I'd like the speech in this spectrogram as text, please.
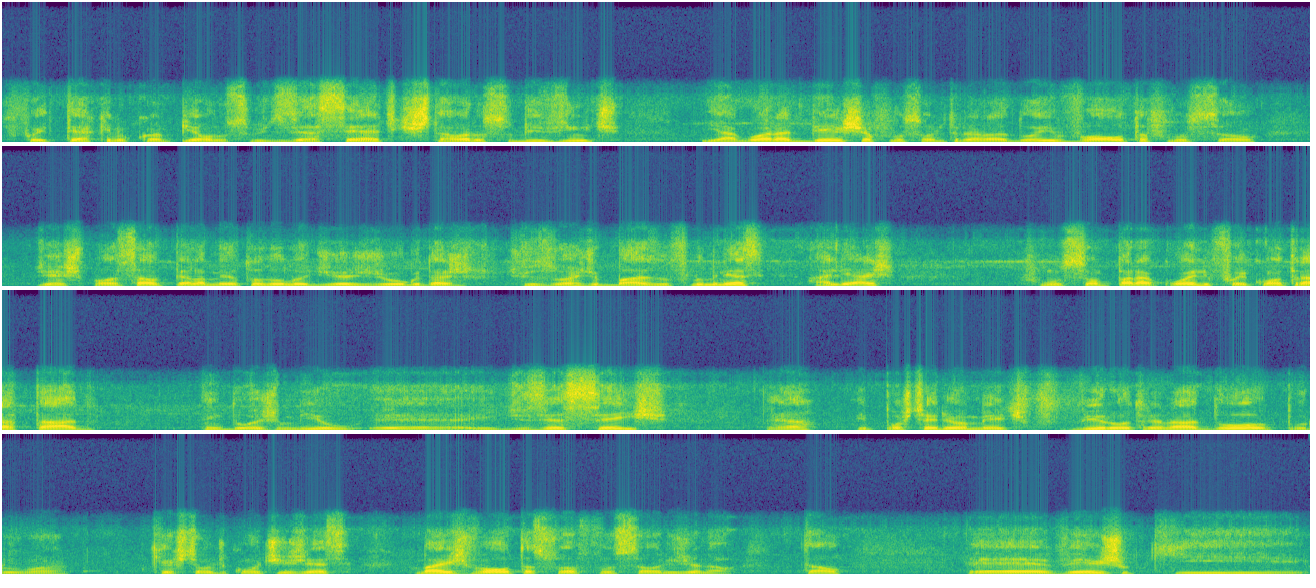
que foi técnico campeão no Sub-17, que estava no Sub-20, e agora deixa a função de treinador e volta à função de responsável pela metodologia de jogo das divisões de base do Fluminense. Aliás, função para a qual ele foi contratado em 2016 né? e posteriormente virou treinador por uma questão de contingência, mas volta à sua função original. Então, é, vejo que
